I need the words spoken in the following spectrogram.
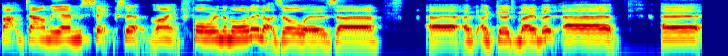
back down the M6 at like four in the morning. That's always uh, uh, a, a, good moment. Uh,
